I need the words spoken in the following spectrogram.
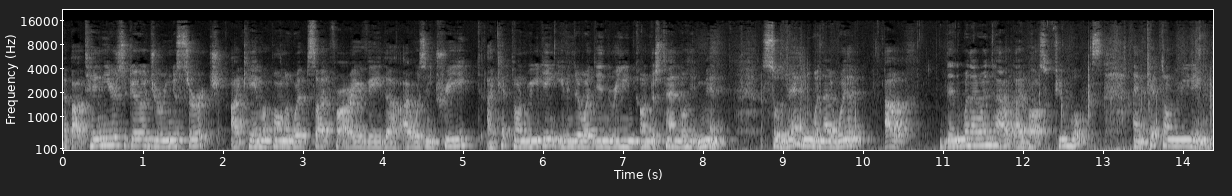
About 10 years ago, during a search, I came upon a website for Ayurveda. I was intrigued. I kept on reading, even though I didn't really understand what it meant. So then, when I went out, then when I went out, I bought a few books and kept on reading.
